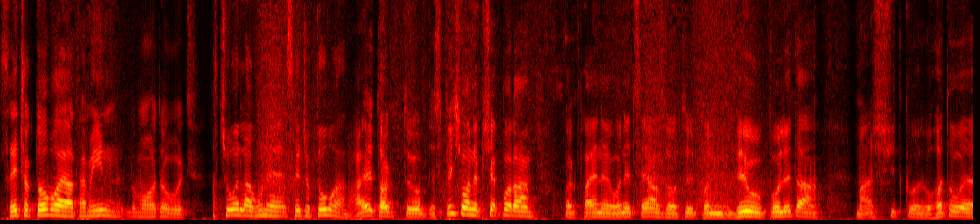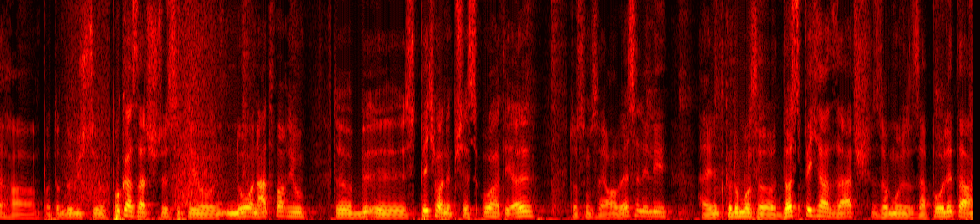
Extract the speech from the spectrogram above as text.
Sreč oktobra ja, je termin, da bomo to vuč. Čo je lahune sreč oktobra? Aj, tak to je spišo ne pšepora, tak fajne onice, so ti pa bil pol leta. Máš všetko hotové a potom dobiš ti pokazať, čo si ti novo natvoril. To je e, spichované přes OHTL, to sme sa ja veselili, ale netko domov sa dospicha zač, so môže za pol leta,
